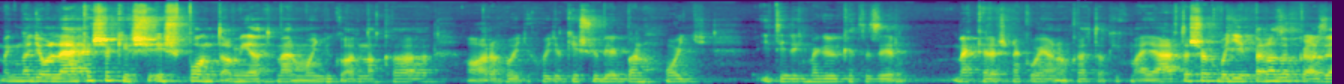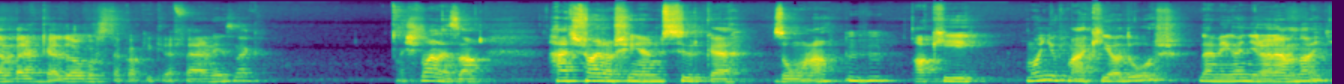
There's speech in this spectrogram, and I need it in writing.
meg nagyon lelkesek, és, és pont amiatt már mondjuk adnak a, arra, hogy, hogy a későbbiekben hogy ítélik meg őket, ezért megkeresnek olyanokat, akik már jártasak, vagy éppen azokkal az emberekkel dolgoztak, akikre felnéznek. És van ez a, hát sajnos ilyen szürke zóna, uh-huh. aki mondjuk már kiadós, de még annyira nem nagy,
